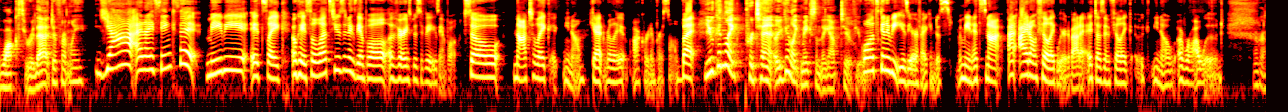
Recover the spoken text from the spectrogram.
walk through that differently? Yeah. And I think that maybe it's like, okay, so let's use an example, a very specific example. So, not to like, you know, get really awkward and personal, but You can like pretend or you can like make something up too if you well, want. Well, it's going to be easier if I can just, I mean, it's not, I, I don't feel like weird about it. It doesn't feel like, you know, a raw wound. Okay.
